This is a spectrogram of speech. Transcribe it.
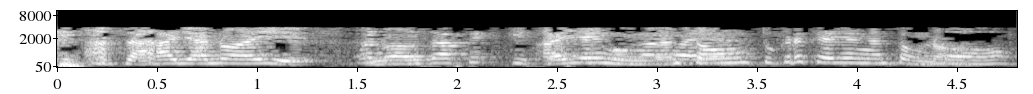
Quizás allá no hay. Bueno, no, quizás quizás hay en Antón. allá. ¿Tú crees que hay en Antón? No. No.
